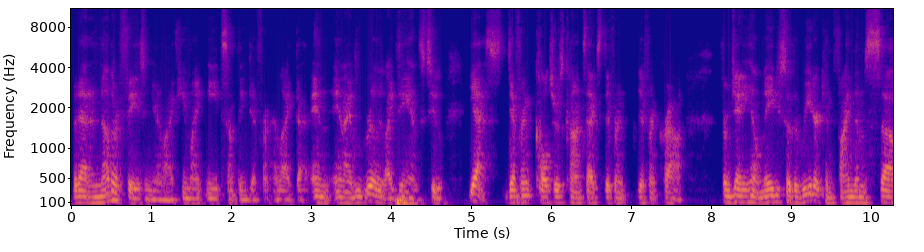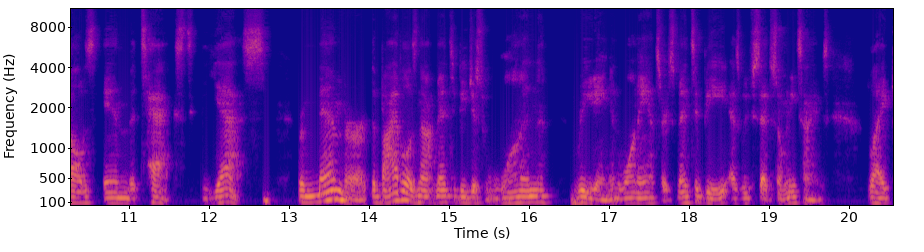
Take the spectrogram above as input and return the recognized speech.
But at another phase in your life, you might need something different. I like that. And and I really like Dan's too. Yes, different cultures, context, different, different crowd. From Jenny Hill, maybe so the reader can find themselves in the text. Yes. Remember, the Bible is not meant to be just one reading and one answer. It's meant to be, as we've said so many times, like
